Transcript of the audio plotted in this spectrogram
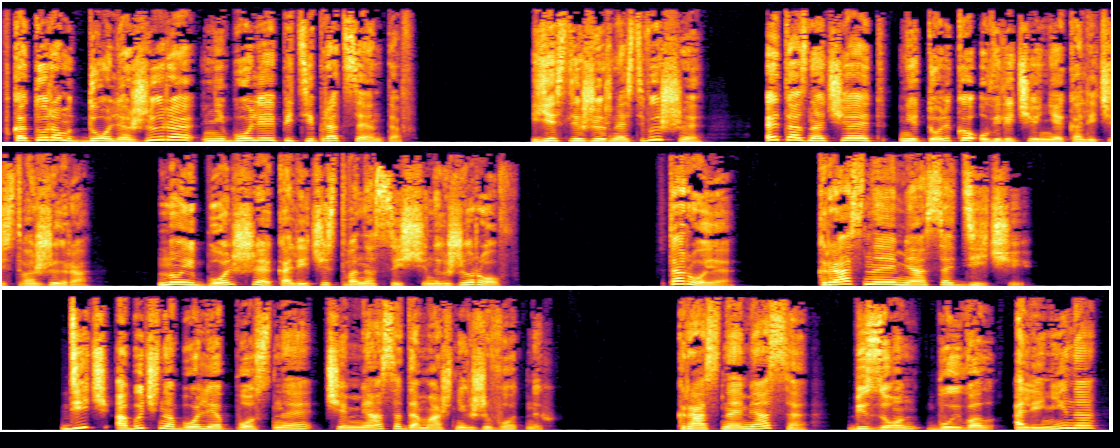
в котором доля жира не более 5%. Если жирность выше, это означает не только увеличение количества жира, но и большее количество насыщенных жиров. Второе. Красное мясо дичи. Дичь обычно более постная, чем мясо домашних животных. Красное мясо – бизон, буйвол, оленина –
